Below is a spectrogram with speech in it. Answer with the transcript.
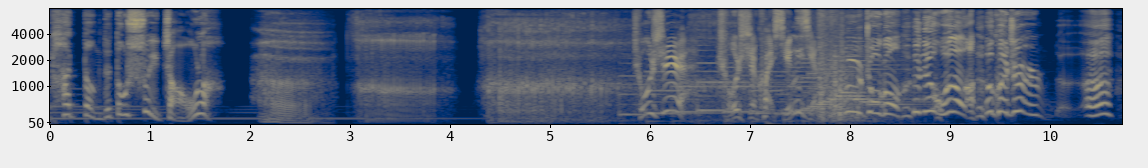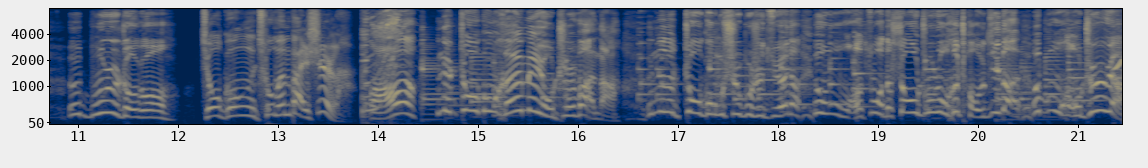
他等的都睡着了。厨师，厨师，快醒醒！周公，您回来了，快吃！啊，不是周公。周公出门办事了啊！那周公还没有吃饭呢。那周公是不是觉得我做的烧猪肉和炒鸡蛋不好吃啊？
